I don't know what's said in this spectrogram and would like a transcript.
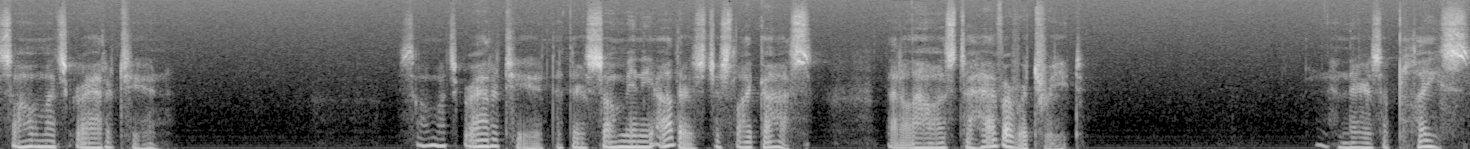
so much gratitude. So much gratitude that there's so many others just like us that allow us to have a retreat. And there's a place.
